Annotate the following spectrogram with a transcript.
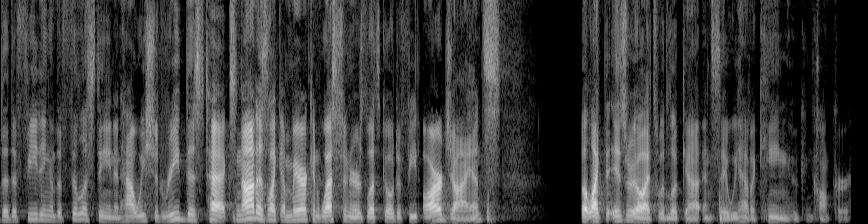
the defeating of the Philistine and how we should read this text not as like American Westerners, let's go defeat our giants, but like the Israelites would look at and say, we have a king who can conquer.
